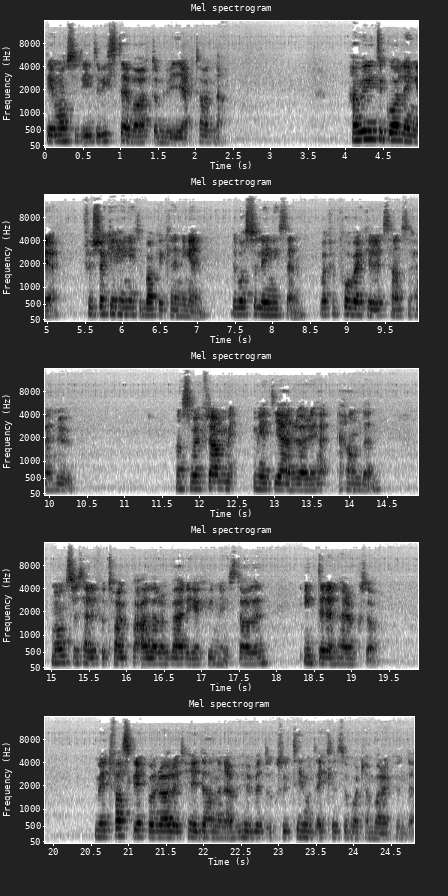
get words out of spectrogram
Det monstret inte visste var att de blev iakttagna. Han ville inte gå längre. Försöker hänga tillbaka klänningen. Det var så länge sedan. Varför påverkades han så här nu? Han smög fram med ett järnrör i handen. Monstret hade fått tag på alla de värdiga kvinnorna i staden. Inte den här också. Med ett fast grepp om röret höjde han den över huvudet och slog till mot äcklet så hårt han bara kunde.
